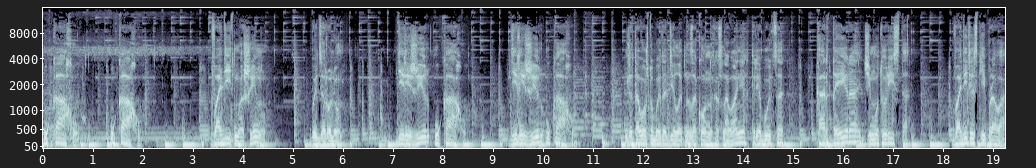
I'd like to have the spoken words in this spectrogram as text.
«укаху». «Укаху». Водить машину – быть за рулем. Дирижир «укаху». Дирижир «укаху». Для того, чтобы это делать на законных основаниях, требуется картейра джимотуриста – водительские права.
